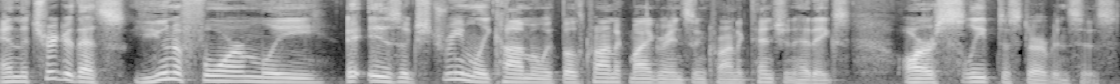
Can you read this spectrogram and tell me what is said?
And the trigger that's uniformly is extremely common with both chronic migraines and chronic tension headaches are sleep disturbances.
